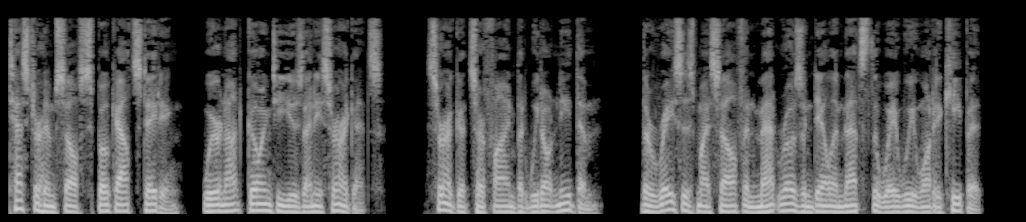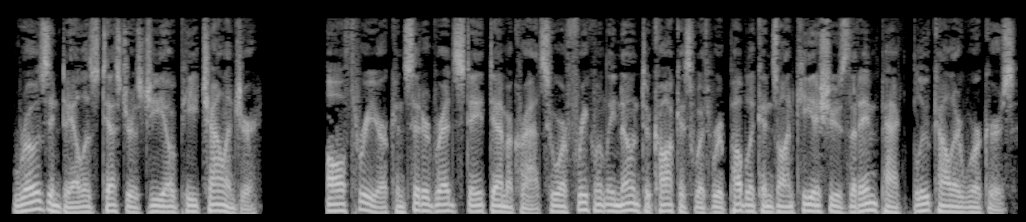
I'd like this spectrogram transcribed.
Tester himself spoke out stating, we're not going to use any surrogates. Surrogates are fine but we don't need them. The race is myself and Matt Rosendale and that's the way we want to keep it. Rosendale is Tester's GOP challenger. All three are considered red state Democrats who are frequently known to caucus with Republicans on key issues that impact blue-collar workers.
